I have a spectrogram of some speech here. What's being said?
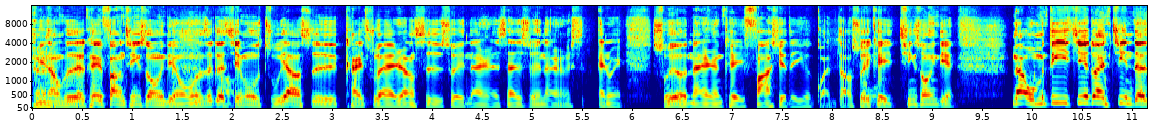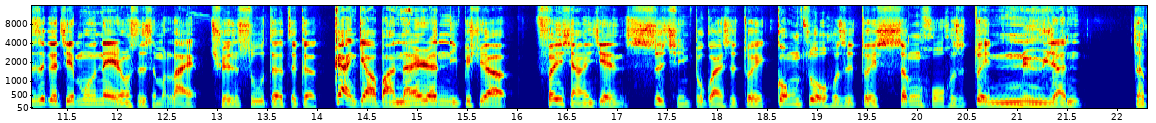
平常不是可以放轻松一点。我们这个节目主要是开出来让四十岁男人、三十岁男人，anyway，所有男人可以发泄的一个管道，所以可以轻松一点。那我们第一阶段进的这个节目内容是什么？来，全叔的这个干掉吧，男人，你必须要分享一件事情，不管是对工作，或是对生活，或是对女人的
